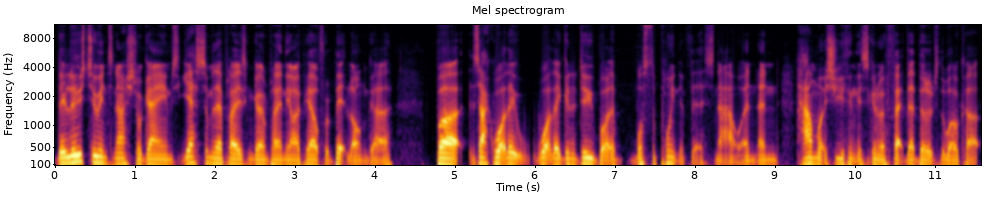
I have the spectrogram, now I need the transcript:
They lose two international games. Yes, some of their players can go and play in the IPL for a bit longer, but Zach, what are they what are they going to do? What what's the point of this now? And and how much do you think this is going to affect their build up to the World Cup?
